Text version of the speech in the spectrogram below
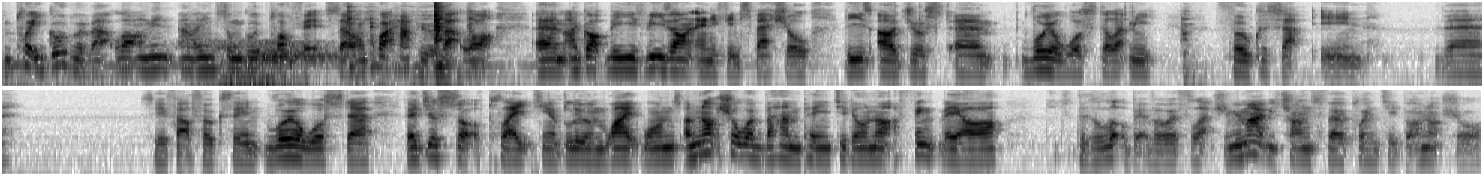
I'm pretty good with that lot. I'm in I'm in some good profit, so I'm quite happy with that lot. Um, I got these. These aren't anything special. These are just um, Royal Worcester. Let me focus that in there. See if that'll focus in. Royal Worcester. They're just sort of plates, you know, blue and white ones. I'm not sure whether they're hand painted or not. I think they are there's a little bit of a reflection. It might be transfer printed, but I'm not sure.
